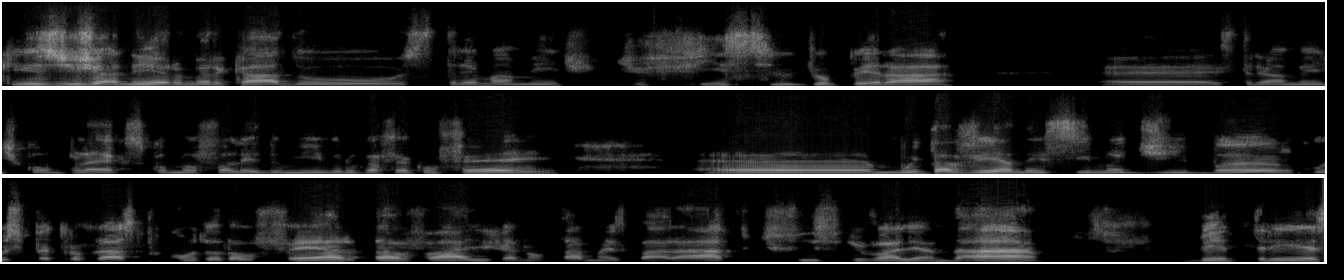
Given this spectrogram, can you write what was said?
15 de janeiro, mercado extremamente difícil de operar, é, extremamente complexo, como eu falei domingo no Café com Ferre. É, muita venda em cima de bancos, Petrobras por conta da oferta, Vale já não está mais barato, difícil de Vale andar, B3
